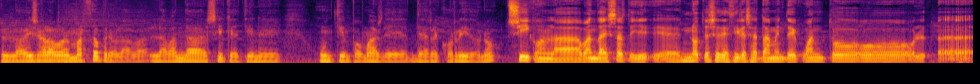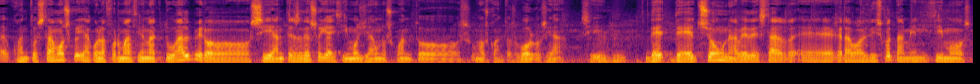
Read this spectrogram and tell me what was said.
lo habéis grabado en marzo, pero la, ba- la banda sí que tiene un tiempo más de, de recorrido, ¿no? Sí, con la banda esa, eh, no te sé decir exactamente cuánto, eh, cuánto estamos ya con la formación actual, pero sí, antes de eso ya hicimos ya unos cuantos, unos cuantos bolos ya, sí. de, de hecho, una vez de estar eh, grabado el disco, también hicimos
